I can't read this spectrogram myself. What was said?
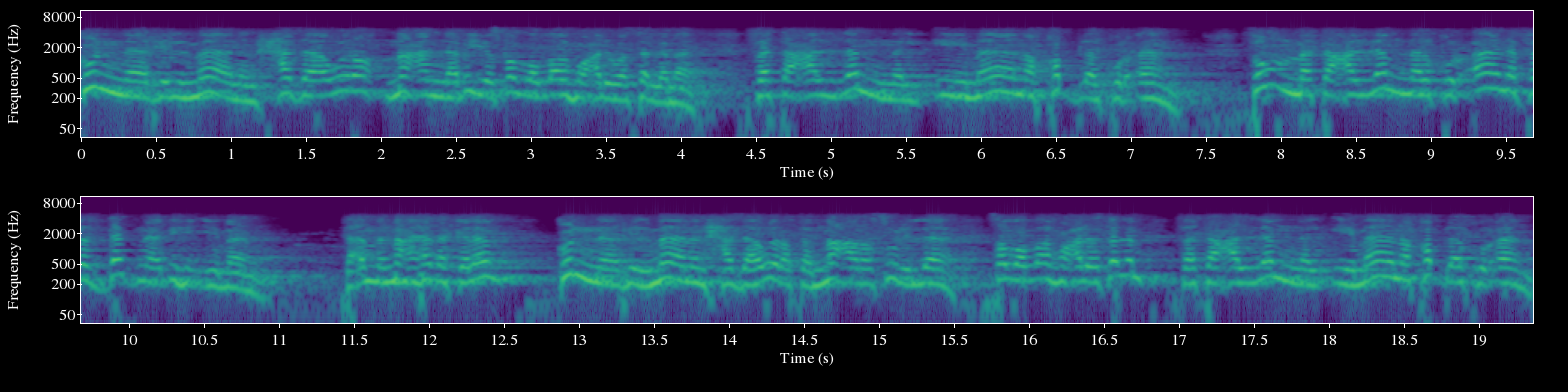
كنا غلمانا حزاورة مع النبي صلى الله عليه وسلم فتعلمنا الإيمان قبل القرآن ثم تعلمنا القرآن فازددنا به إيمانا تأمل مع هذا الكلام؟ كنا غلمانا حزاورة مع رسول الله صلى الله عليه وسلم فتعلمنا الإيمان قبل القرآن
